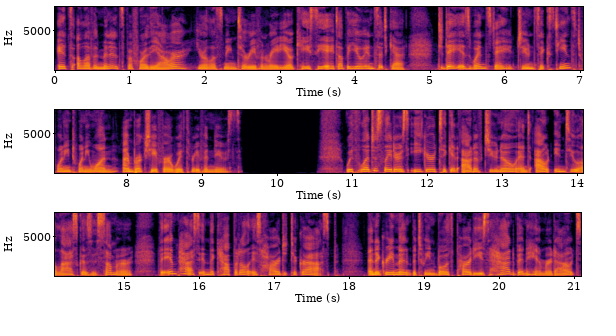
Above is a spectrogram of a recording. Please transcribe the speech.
It's 11 minutes before the hour. You're listening to Raven Radio KCAW in Sitka. Today is Wednesday, June 16th, 2021. I'm Brooke Schaefer with Raven News. With legislators eager to get out of Juneau and out into Alaska's summer, the impasse in the capital is hard to grasp. An agreement between both parties had been hammered out,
